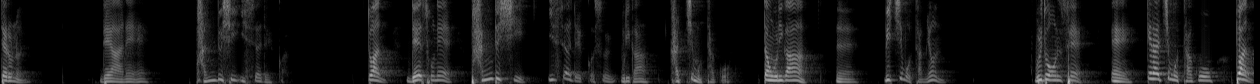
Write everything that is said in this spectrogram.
때로는 내 안에 반드시 있어야 될 것, 또한 내 손에 반드시 있어야 될 것을 우리가 갖지 못하고, 또한 우리가 예, 믿지 못하면 우리도 어느새 예, 깨닫지 못하고 또한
